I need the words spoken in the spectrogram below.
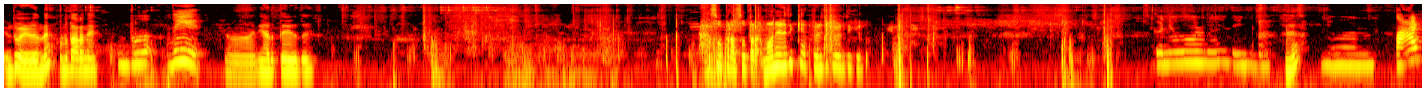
എന്തു എഴുതുന്നേ? ഒന്ന് പറഞ്ഞേ. ആ ഇനി അടുത്ത എഴുത്. സൂപ്പറാ സൂപ്പറാ. മോൻ എഴുതിക്കോ എഴുതിക്കോ എഴുതിക്കോ. ഏ? പാട്ടാ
